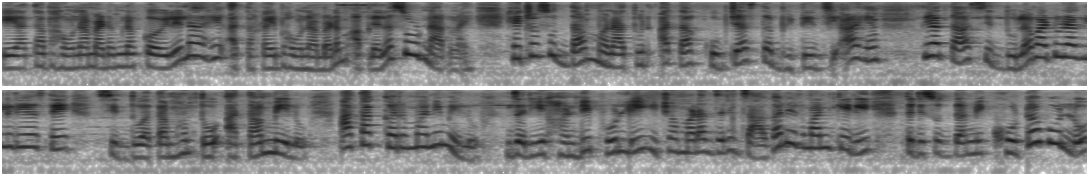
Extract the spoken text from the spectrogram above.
हे आता भावना मॅडमना कळलेलं आहे. आता काही भावना मॅडम आपल्याला सोडणार नाही. ह्याच्यासुद्धा मनातून आता खूप जास्त भीती जी आहे ती आता सिद्धूला वाटू लागलेली असते. सिद्धू आता म्हणतो आता मेलो. आता कर्माने मेलो. जरी हंडी फोडली हिच्या मनात जरी जागा निर्माण केली तरीसुद्धा मी खोटं बोललो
